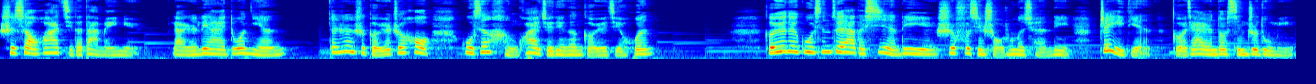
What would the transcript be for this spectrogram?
是校花级的大美女，两人恋爱多年，但认识葛月之后，顾欣很快决定跟葛月结婚。葛月对顾欣最大的吸引力是父亲手中的权力，这一点葛家人都心知肚明。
